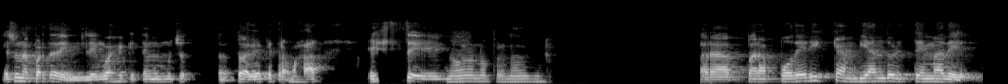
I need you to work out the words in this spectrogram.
Es una parte de mi lenguaje que tengo mucho todavía que trabajar. Este, no, no, no, para nada. Para, para poder ir cambiando el tema de,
